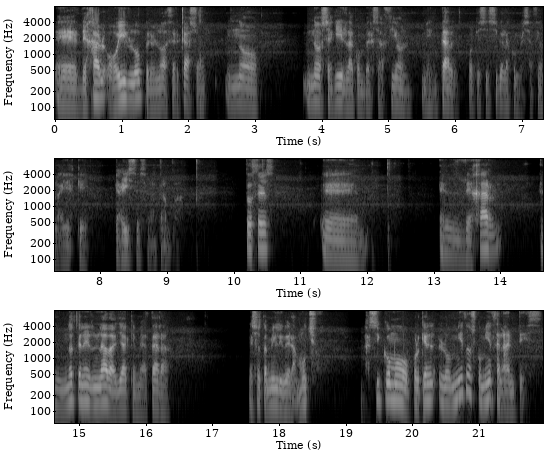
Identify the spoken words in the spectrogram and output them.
eh, dejar oírlo pero no hacer caso, no, no seguir la conversación mental, porque si sigue la conversación ahí es que caíste en la trampa. Entonces, eh, el dejar, el no tener nada ya que me atara eso también libera mucho. Así como, porque los miedos comienzan antes.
